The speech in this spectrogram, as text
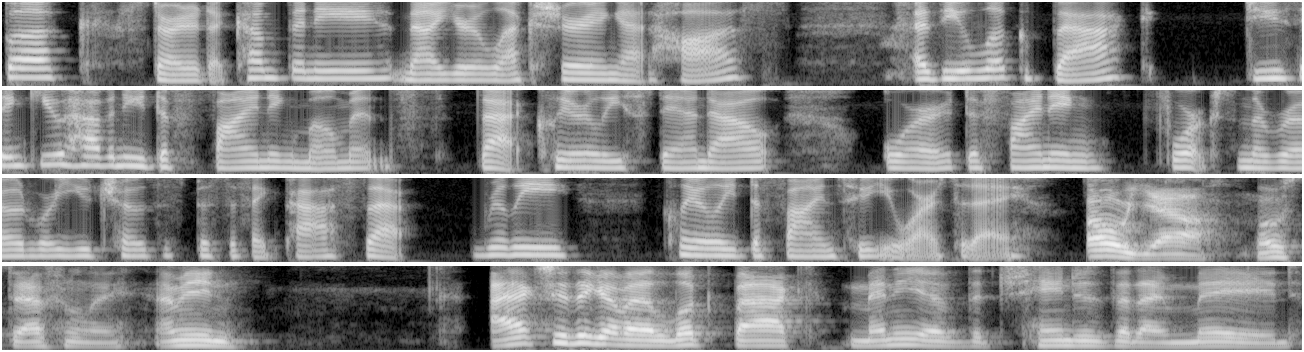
book, started a company. Now you're lecturing at Haas. As you look back, do you think you have any defining moments that clearly stand out or defining forks in the road where you chose a specific path that really clearly defines who you are today? Oh, yeah, most definitely. I mean, I actually think if I look back, many of the changes that I made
